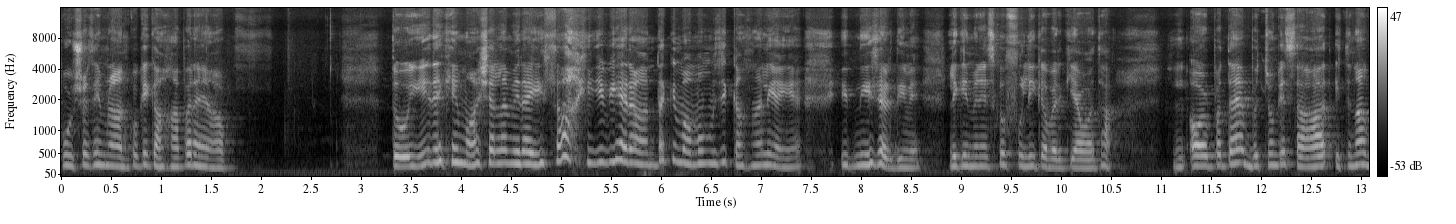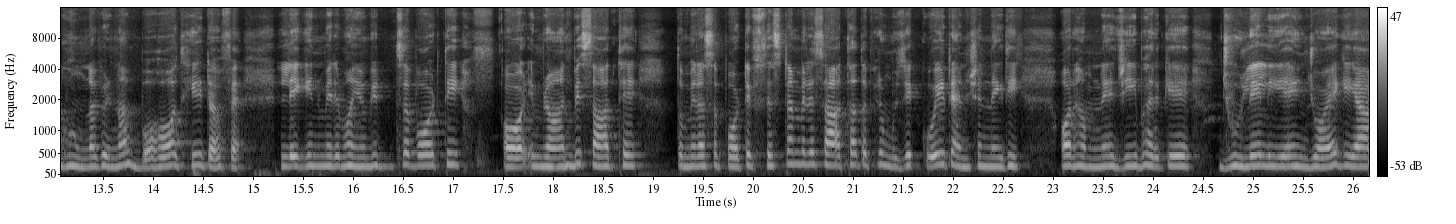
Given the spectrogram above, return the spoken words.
पूछ रहे थे इमरान को कि कहाँ पर हैं आप? तो ये देखें माशाल्लाह मेरा ईसा ये भी हैरान था कि मामा मुझे कहाँ ले आई हैं इतनी सर्दी में। लेकिन मैंने इसको फुली कवर किया हुआ था। और पता है बच्चों के साथ इतना घूमना फिरना बहुत ही टफ़ है। लेकिन मेरे भाइयों की सपोर्ट थी और इमरान भी साथ थे। तो मेरा सपोर्टिव सिस्टम मेरे साथ था तो फिर मुझे कोई टेंशन नहीं थी और हमने जी भर के झूले लिए इंजॉय किया।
